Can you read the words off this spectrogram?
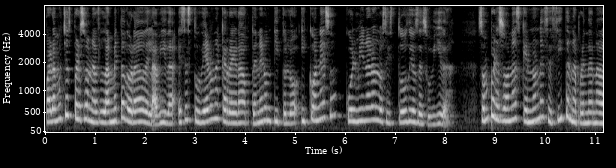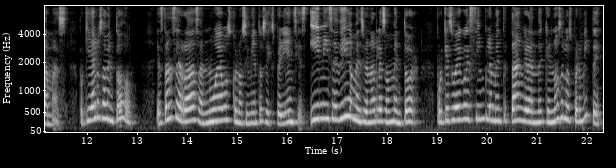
Para muchas personas la meta dorada de la vida es estudiar una carrera, obtener un título y con eso culminaron los estudios de su vida. Son personas que no necesitan aprender nada más, porque ya lo saben todo. Están cerradas a nuevos conocimientos y experiencias, y ni se diga mencionarles a un mentor, porque su ego es simplemente tan grande que no se los permite,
